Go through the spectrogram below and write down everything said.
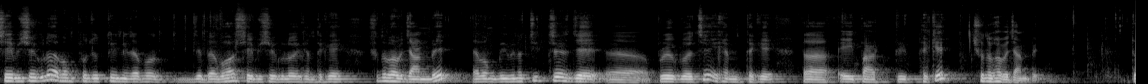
সেই বিষয়গুলো এবং প্রযুক্তির নিরাপদ যে ব্যবহার, সেই বিষয়গুলো এখান থেকে সুন্দরভাবে জানবে এবং বিভিন্ন চিত্রের যে প্রয়োগ রয়েছে, এখান থেকে তারা এই পাঠটি থেকে সুন্দরভাবে জানবে। তো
